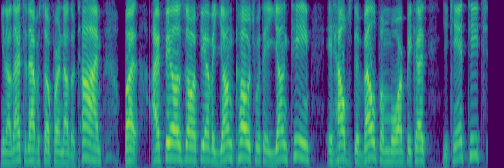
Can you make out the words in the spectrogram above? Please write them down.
you know, that's an episode for another time. But I feel as though if you have a young coach with a young team, it helps develop them more because you can't teach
